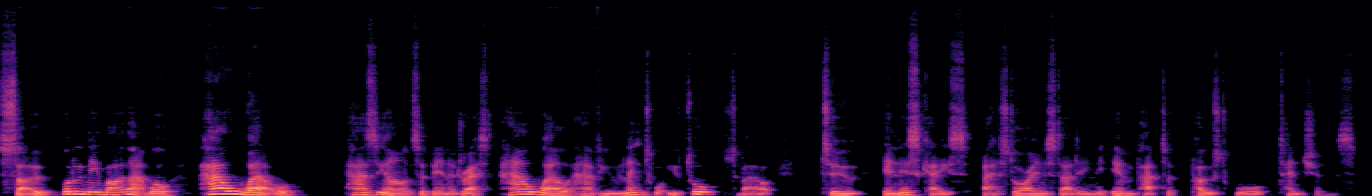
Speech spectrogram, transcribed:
So, what do we mean by that? Well, how well has the answer been addressed? How well have you linked what you've talked about to, in this case, a historian studying the impact of post war tensions?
